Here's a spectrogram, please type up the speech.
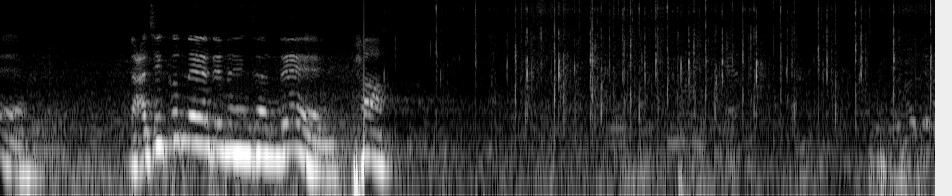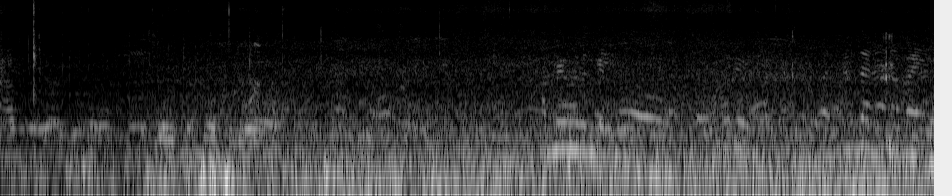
네, 낮에 끝내야 되는 행사인데 밤. 담배 오는 게뭐 장난 하나 봐야지.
